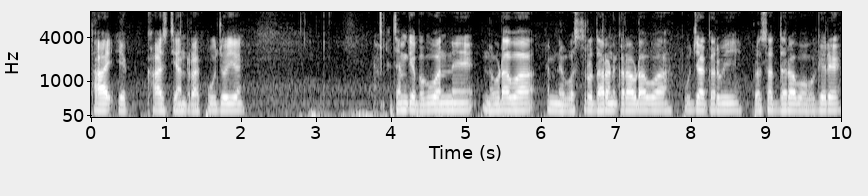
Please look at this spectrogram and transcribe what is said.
થાય એ ખાસ ધ્યાન રાખવું જોઈએ. જેમ કે ભગવાનને નવડાવવા, એમને વસ્ત્રો ધારણ કરાવડાવવા, પૂજા કરવી, પ્રસાદ ધરાવવો વગેરે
